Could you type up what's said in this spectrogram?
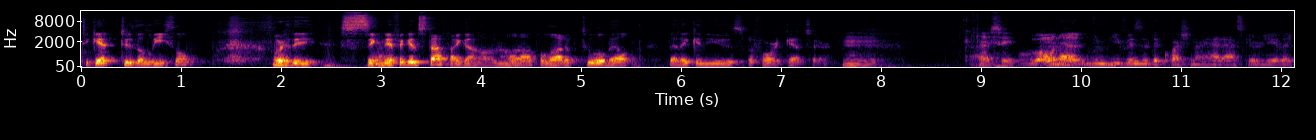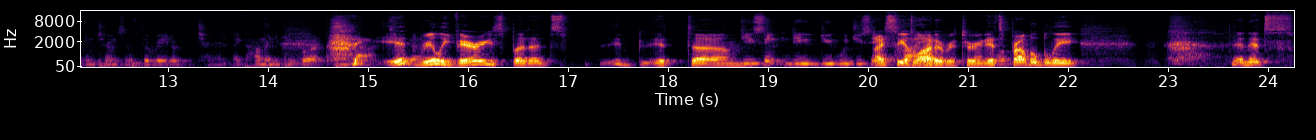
to get to the lethal or the significant stuff, I got an awful lot of tool belt that I can use before it gets there. I see. Well, I want to revisit the question I had asked earlier, like in terms of the rate of return, like how many people are coming back. It the- really varies, but it's it. it um, Do you think? Do you, do you, would you say? I it's see a lot of return. It's Okay. probably, and it's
